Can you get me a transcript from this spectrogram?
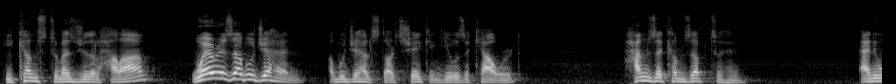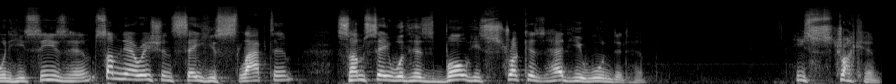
He comes to Masjid al Haram. Where is Abu Jahl? Abu Jahl starts shaking. He was a coward. Hamza comes up to him. And when he sees him, some narrations say he slapped him. Some say with his bow he struck his head, he wounded him. He struck him.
